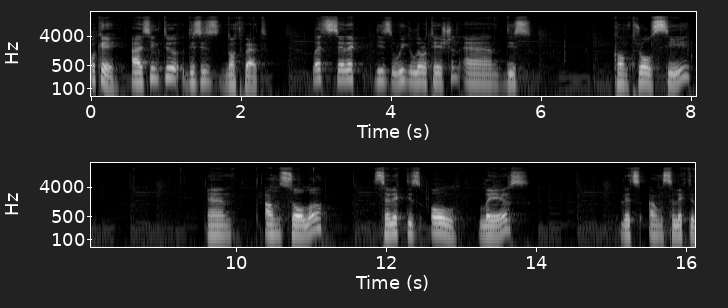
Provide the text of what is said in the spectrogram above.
Okay, I think too this is not bad. Let's select this wiggle rotation and this control C and unsolo. Select this all layers. Let's unselect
